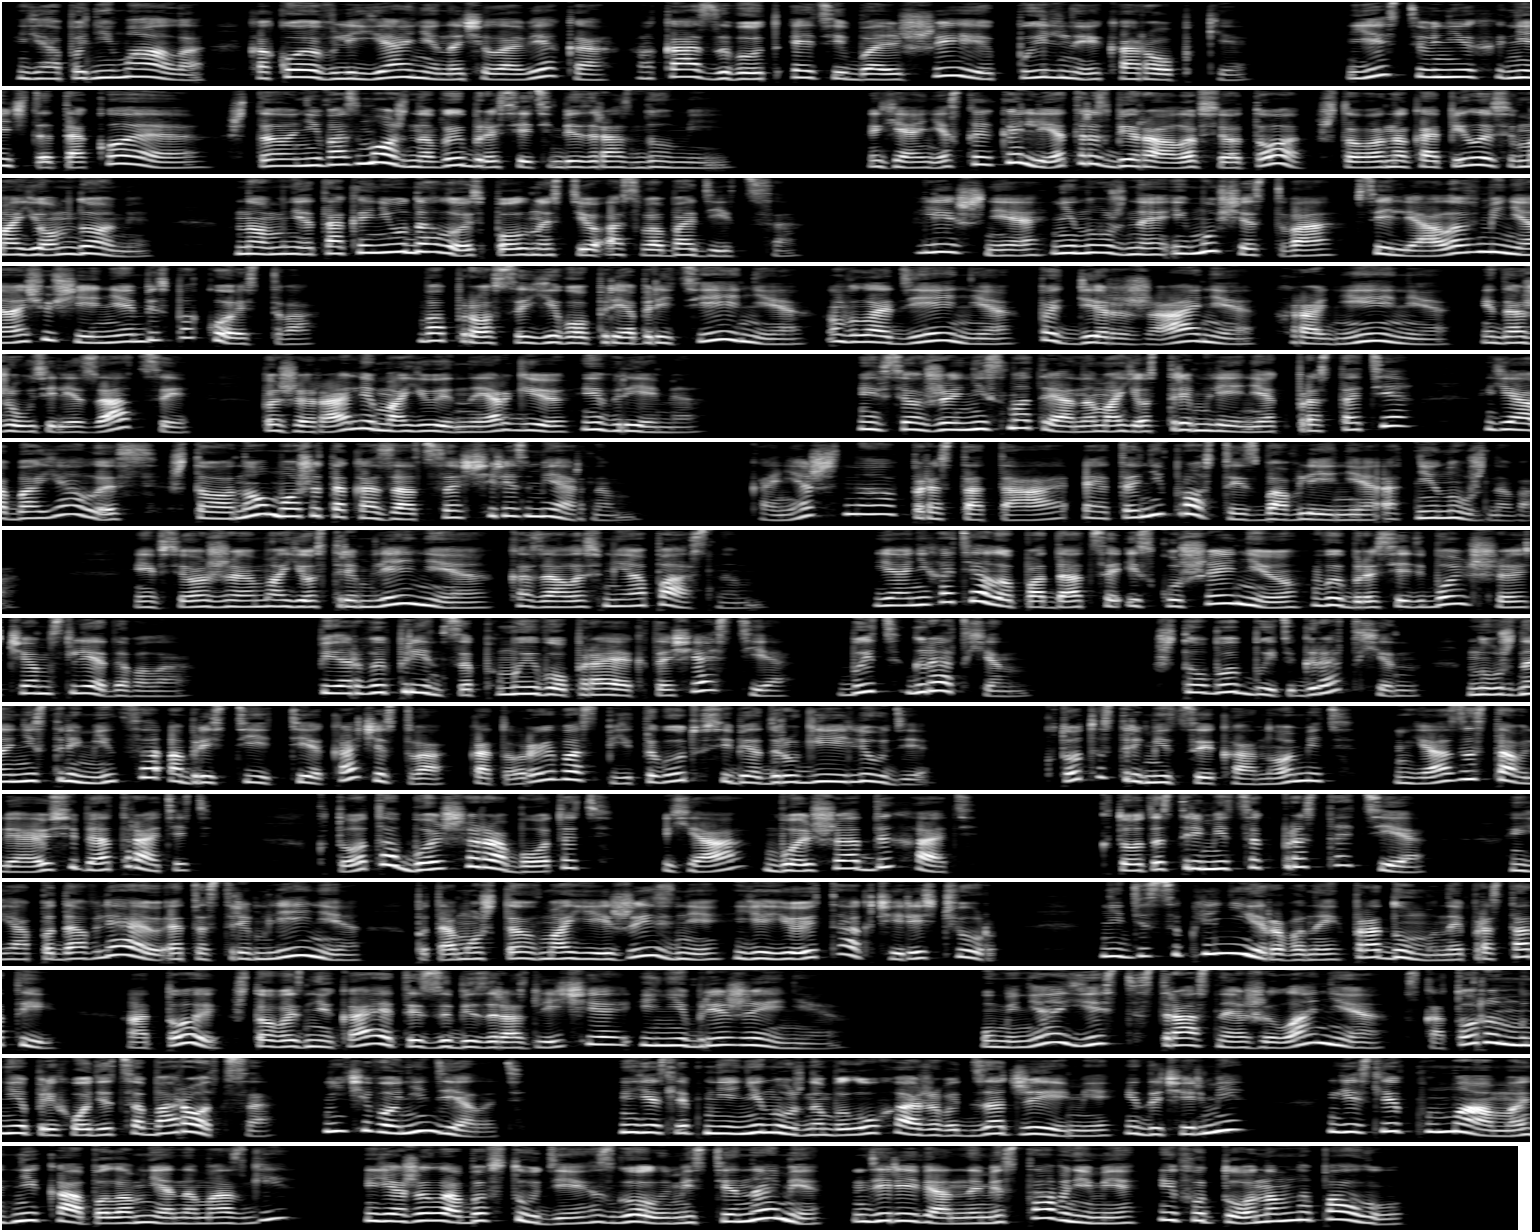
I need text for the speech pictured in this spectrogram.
Я понимала, какое влияние на человека оказывают эти большие пыльные коробки. Есть в них нечто такое, что невозможно выбросить без раздумий. Я несколько лет разбирала все то, что накопилось в моем доме, но мне так и не удалось полностью освободиться. Лишнее, ненужное имущество вселяло в меня ощущение беспокойства. Вопросы его приобретения, владения, поддержания, хранения и даже утилизации пожирали мою энергию и время. И все же, несмотря на мое стремление к простоте, я боялась, что оно может оказаться чрезмерным. Конечно, простота — это не просто избавление от ненужного. И все же мое стремление казалось мне опасным. Я не хотела поддаться искушению выбросить больше, чем следовало. Первый принцип моего проекта счастья — быть Гретхен. Чтобы быть Гретхен, нужно не стремиться обрести те качества, которые воспитывают в себе другие люди. Кто-то стремится экономить, я заставляю себя тратить. Кто-то больше работать, я больше отдыхать. Кто-то стремится к простоте, я подавляю это стремление – потому что в моей жизни ее и так чересчур. Не дисциплинированной, продуманной простоты, а той, что возникает из-за безразличия и небрежения. У меня есть страстное желание, с которым мне приходится бороться, ничего не делать. Если б мне не нужно было ухаживать за Джейми и дочерьми, если б мама не капала мне на мозги, я жила бы в студии с голыми стенами, деревянными ставнями и футоном на полу.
